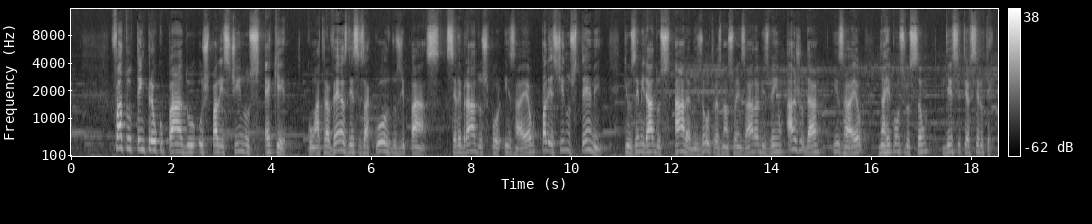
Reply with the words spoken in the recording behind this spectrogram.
Fato tem preocupado os palestinos é que com através desses acordos de paz celebrados por Israel, palestinos temem que os Emirados Árabes, outras nações árabes, venham ajudar Israel na reconstrução desse terceiro templo.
